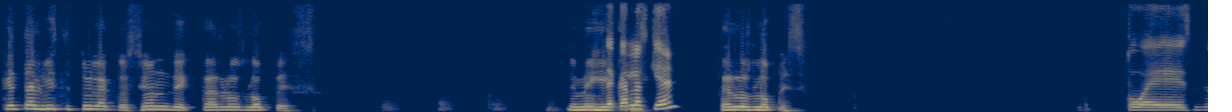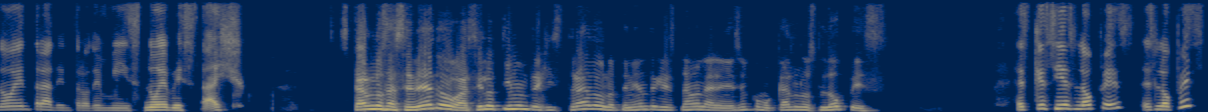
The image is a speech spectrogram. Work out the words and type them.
¿Qué tal viste tú la actuación de Carlos López? De México. ¿De Carlos quién? Carlos López. Pues no entra dentro de mis nueve. Ay. Carlos Acevedo, así lo tienen registrado, lo tenían registrado en la alineación como Carlos López. Es que sí es López, ¿es López?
